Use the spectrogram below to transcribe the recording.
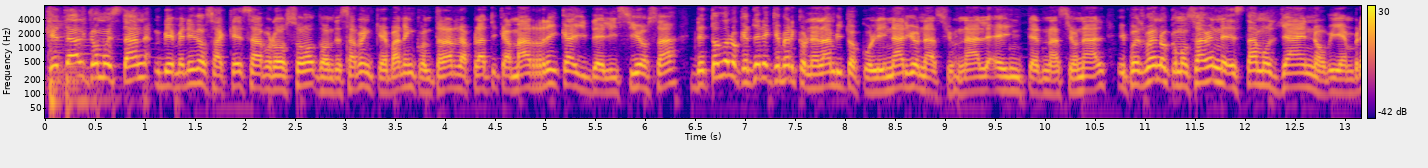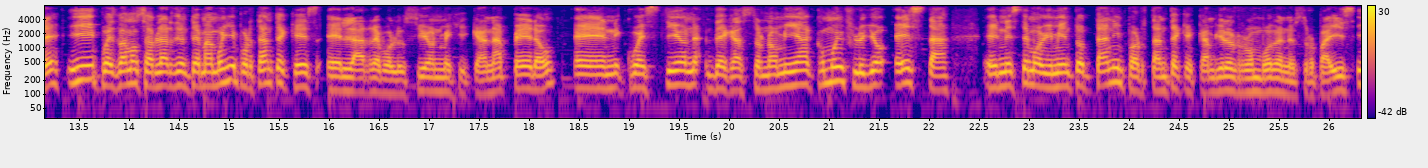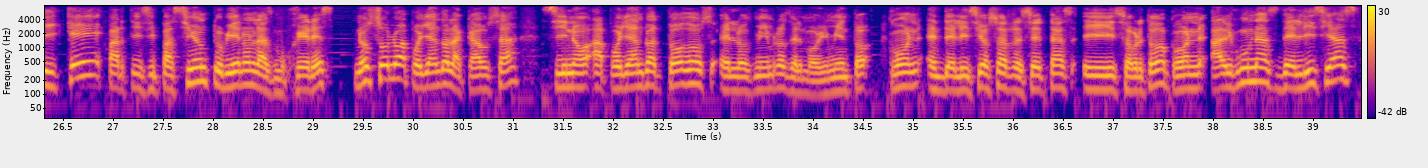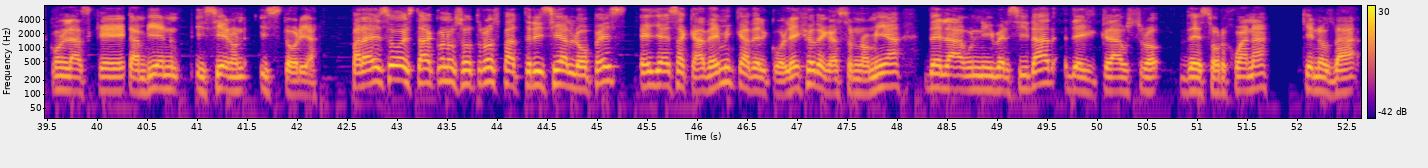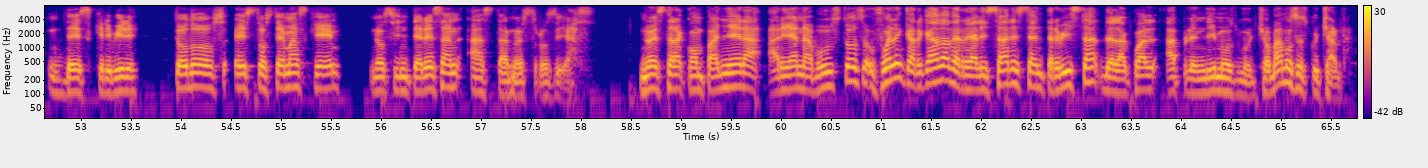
¿Qué tal? ¿Cómo están? Bienvenidos a Qué Sabroso, donde saben que van a encontrar la plática más rica y deliciosa de todo lo que tiene que ver con el ámbito culinario nacional e internacional. Y pues bueno, como saben, estamos ya en noviembre y pues vamos a hablar de un tema muy importante que es eh, la Revolución Mexicana, pero en cuestión de gastronomía, ¿cómo influyó esta? En este movimiento tan importante que cambió el rumbo de nuestro país y qué participación tuvieron las mujeres, no solo apoyando la causa, sino apoyando a todos eh, los miembros del movimiento con deliciosas recetas y sobre todo con algunas delicias con las que también hicieron historia. Para eso está con nosotros Patricia López. Ella es académica del Colegio de Gastronomía de la Universidad del Claustro de Sor Juana quien nos va a describir todos estos temas que nos interesan hasta nuestros días. Nuestra compañera Ariana Bustos fue la encargada de realizar esta entrevista de la cual aprendimos mucho. Vamos a escucharla.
